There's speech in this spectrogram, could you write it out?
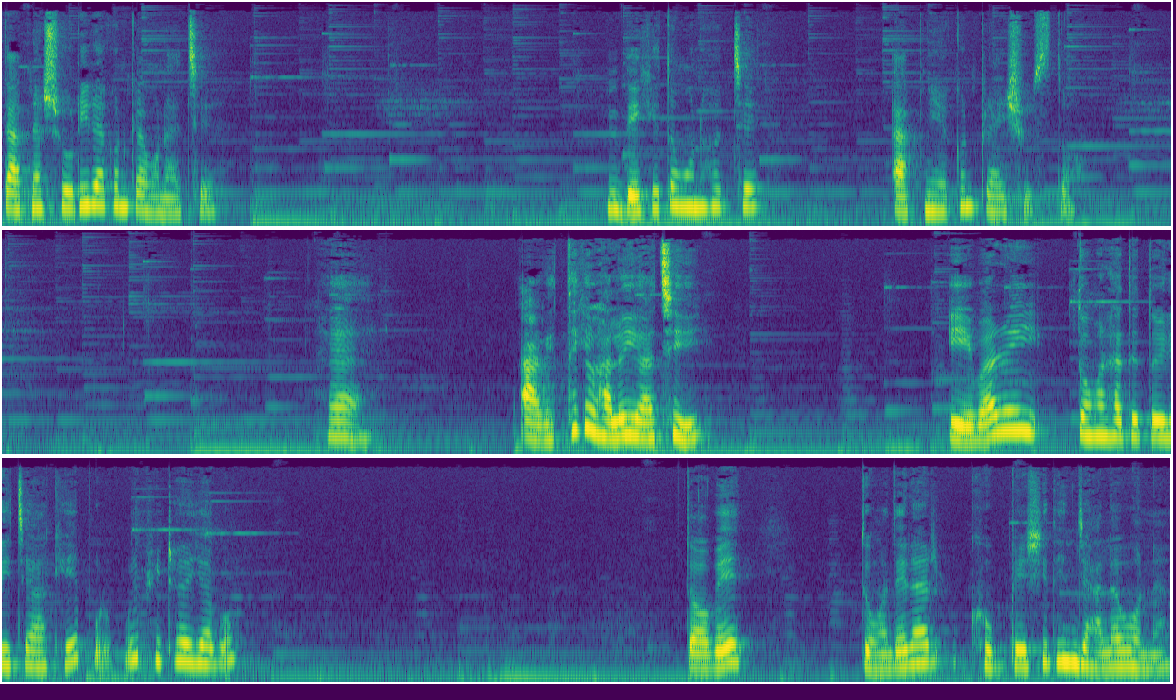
তা আপনার শরীর এখন কেমন আছে? দেখে তো মনে হচ্ছে আপনি এখন প্রায় সুস্থ। হ্যাঁ আগের থেকে ভালোই আছি। এবার এই তোমার হাতে তৈরি চা খেয়ে পুরোপুরি ফিট হয়ে যাব। তবে তোমাদের আর খুব বেশি দিন জ্বালাবো না।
